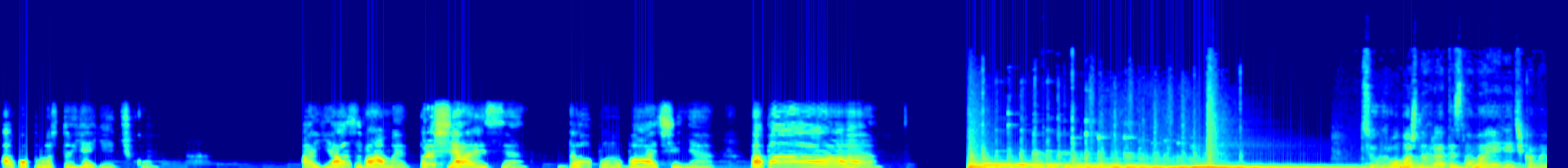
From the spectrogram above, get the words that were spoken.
або просто яєчко. А я з вами прощаюся. До побачення. Па-па! Можна грати з двома яєчками.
